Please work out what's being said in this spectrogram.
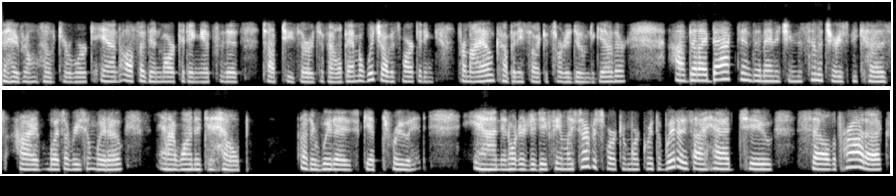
behavioral health care work and also then marketing it for the top two thirds of Alabama, which I was marketing for my own company so I could sort of do them together. Uh, but I backed into managing the cemeteries because I was a recent widow and I wanted to help other widows get through it. And in order to do family service work and work with the widows, I had to sell the products.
